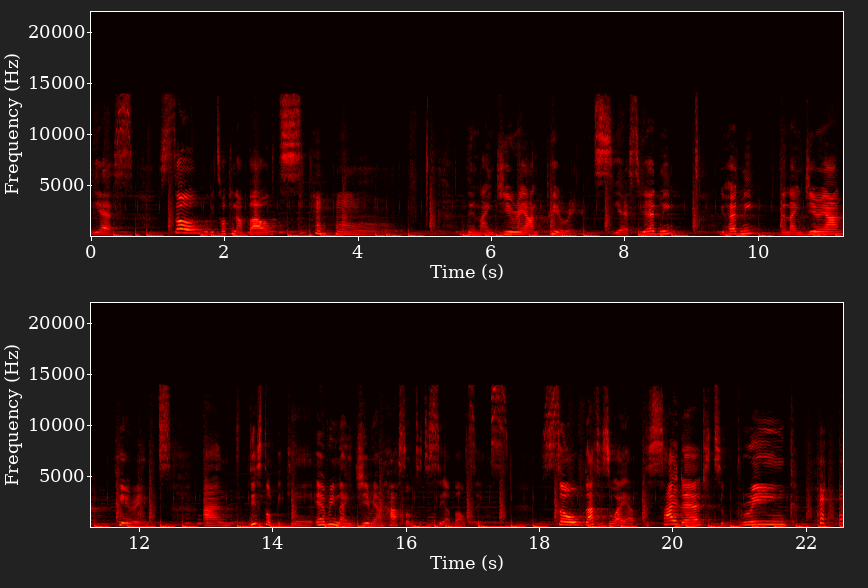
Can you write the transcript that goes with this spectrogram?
Yes. So, we'll be talking about the Nigerian parents. Yes, you heard me? You heard me? The Nigerian parents. And this topic, eh, every Nigerian has something to say about it. So that is why I've decided to bring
